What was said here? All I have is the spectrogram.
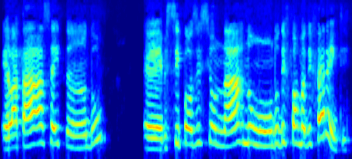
Ela está aceitando é, se posicionar no mundo de forma diferente.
